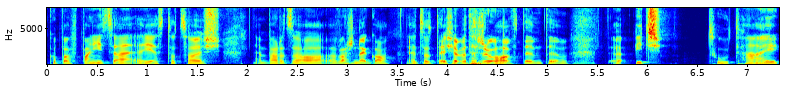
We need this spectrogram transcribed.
Kupa w panice jest to coś bardzo ważnego, co tutaj się wydarzyło w tym, tym. E, Idź tutaj.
